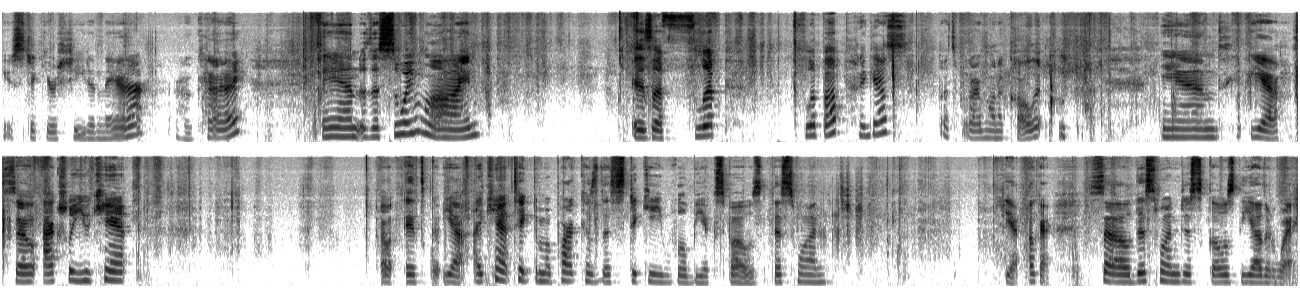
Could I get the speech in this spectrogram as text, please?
you stick your sheet in there. Okay, and the Swingline is a flip flip up, I guess. That's what I want to call it. and yeah, so actually you can't, oh, it's, yeah, I can't take them apart because the sticky will be exposed. This one, yeah, okay. So this one just goes the other way.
